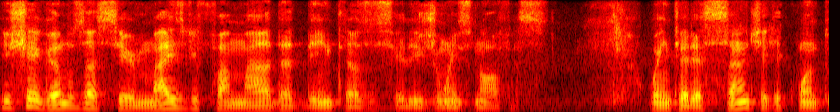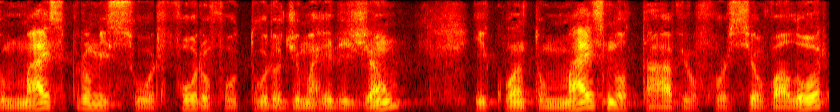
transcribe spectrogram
e chegamos a ser mais difamada dentre as religiões novas. O interessante é que quanto mais promissor for o futuro de uma religião, e quanto mais notável for seu valor,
